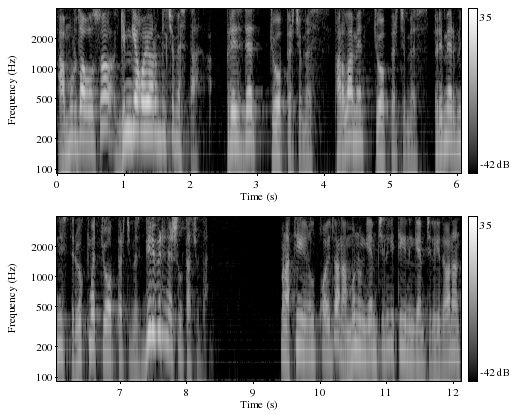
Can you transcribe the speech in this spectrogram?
А мурда болсо кимге коерун билчү эмес да? Президент жооп берчү эмес парламент жооп берчү эмес премьер министр өкмөт жооп берчү эмес бири бирине шылтачууда мына тиги кылып койду анан мунун кемчилиги тигинин кемчилиги деп анан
